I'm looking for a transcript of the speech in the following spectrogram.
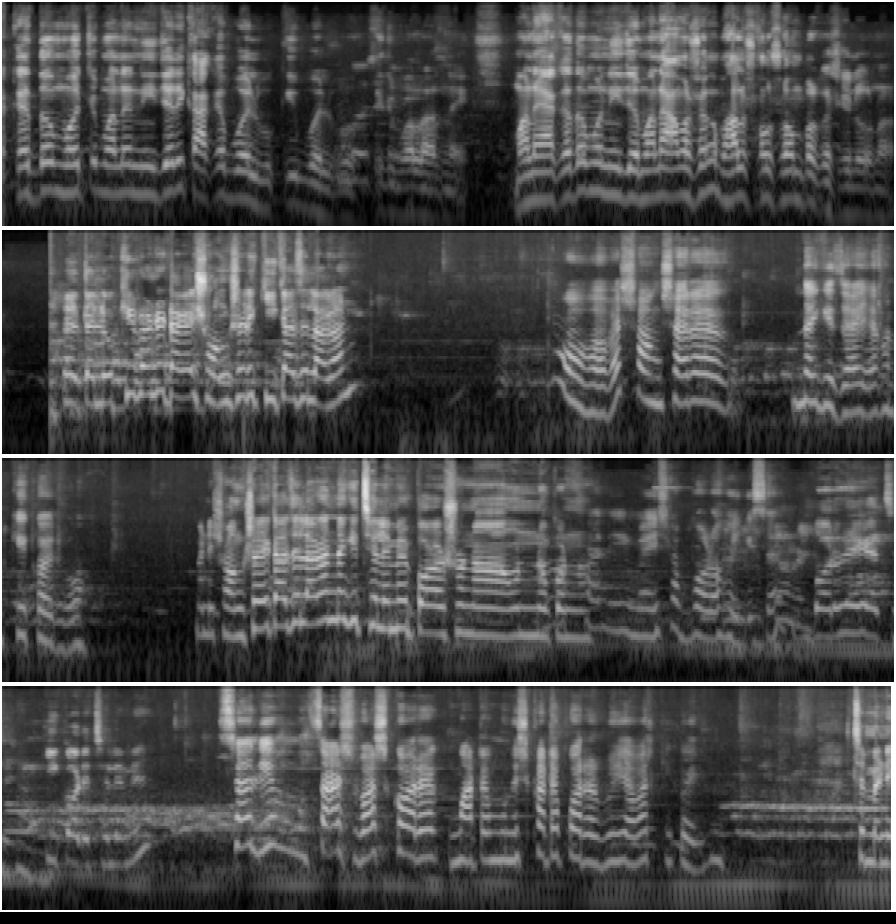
একদম হচ্ছে মানে নিজেরই কাকে বলব কি বলব কিছু বলার নেই। মানে একদম নিজে মানে আমার সঙ্গে ভালো সম্পর্ক ছিল ওনার। তা লক্ষ্মীর ভান্ডার টাকায় সংসারে কি কাজে লাগান? ওভাবে সংসারে লেগে যায় এখন কি করব? মানে সংসারে কাজে লাগান নাকি ছেলে মেয়ের পড়াশোনা অন্য কোনো? মেয়ে সব বড় হয়ে গেছে। বড় হয়ে গেছে। কি করে ছেলে মেয়ে? ছেলে চাষবাস করে মাঠে মুনিশ কাটা পরের বই আবার কি করি আচ্ছা মানে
